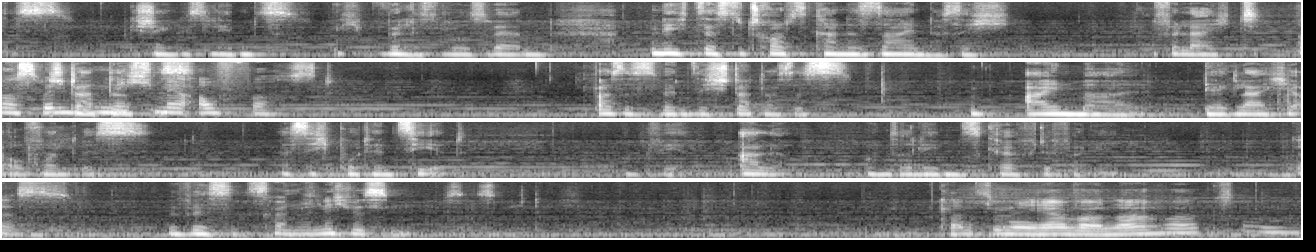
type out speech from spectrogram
Das Geschenk des Lebens. Ich will es loswerden. Nichtsdestotrotz kann es sein, dass ich vielleicht. Was, wenn statt du nicht es- mehr aufwachst? Was ist, wenn sich statt dass es einmal der gleiche Aufwand ist, es sich potenziert und wir alle unsere Lebenskräfte verlieren? Das Wir wissen es. können wir nicht wissen. Das ist richtig. Kannst du nicht einfach nachwachsen?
